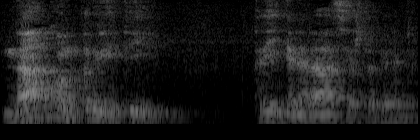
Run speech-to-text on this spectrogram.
nakon prvi ti tri generacije, što bi rekli,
